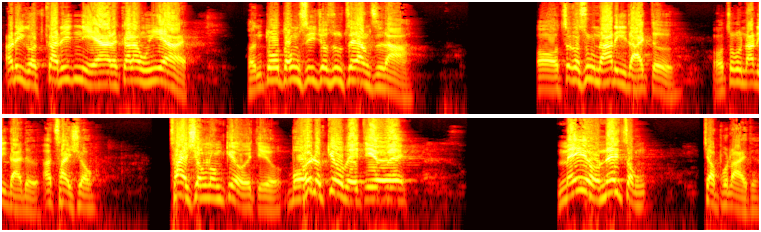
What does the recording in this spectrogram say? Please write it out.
啊，你个甲你娘咧，甲咱有影，很多东西就是这样子啦。哦，这个是哪里来的？哦，这个哪里来的？啊，菜兄，菜商拢叫会到，无迄个叫袂到诶，没有那种叫不来的，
